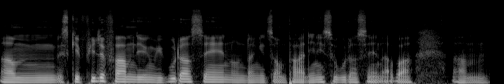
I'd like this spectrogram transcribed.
Ähm, es gibt viele Farben, die irgendwie gut aussehen und dann gibt es auch ein paar, die nicht so gut aussehen, aber ähm,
